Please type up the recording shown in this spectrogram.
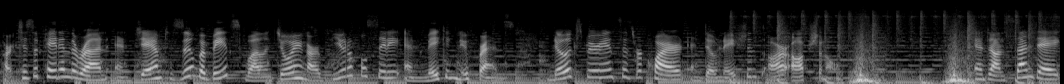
Participate in the run and jam to Zumba beats while enjoying our beautiful city and making new friends. No experience is required and donations are optional. And on Sunday,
